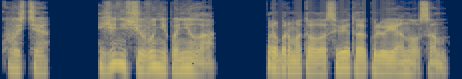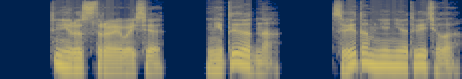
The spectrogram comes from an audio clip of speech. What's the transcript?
«Костя, я ничего не поняла», — пробормотала Света, клюя носом. «Не расстраивайся. Не ты одна». Света мне не ответила.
